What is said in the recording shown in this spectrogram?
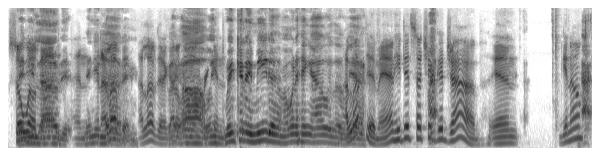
so Then well loved done, it. and, and I loved it. it. I loved it. I got Like, a whole oh, freaking. when, when can I meet him? I want to hang out with him. I Yeah. loved it, man. He did such a I- good job, and you know, I-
